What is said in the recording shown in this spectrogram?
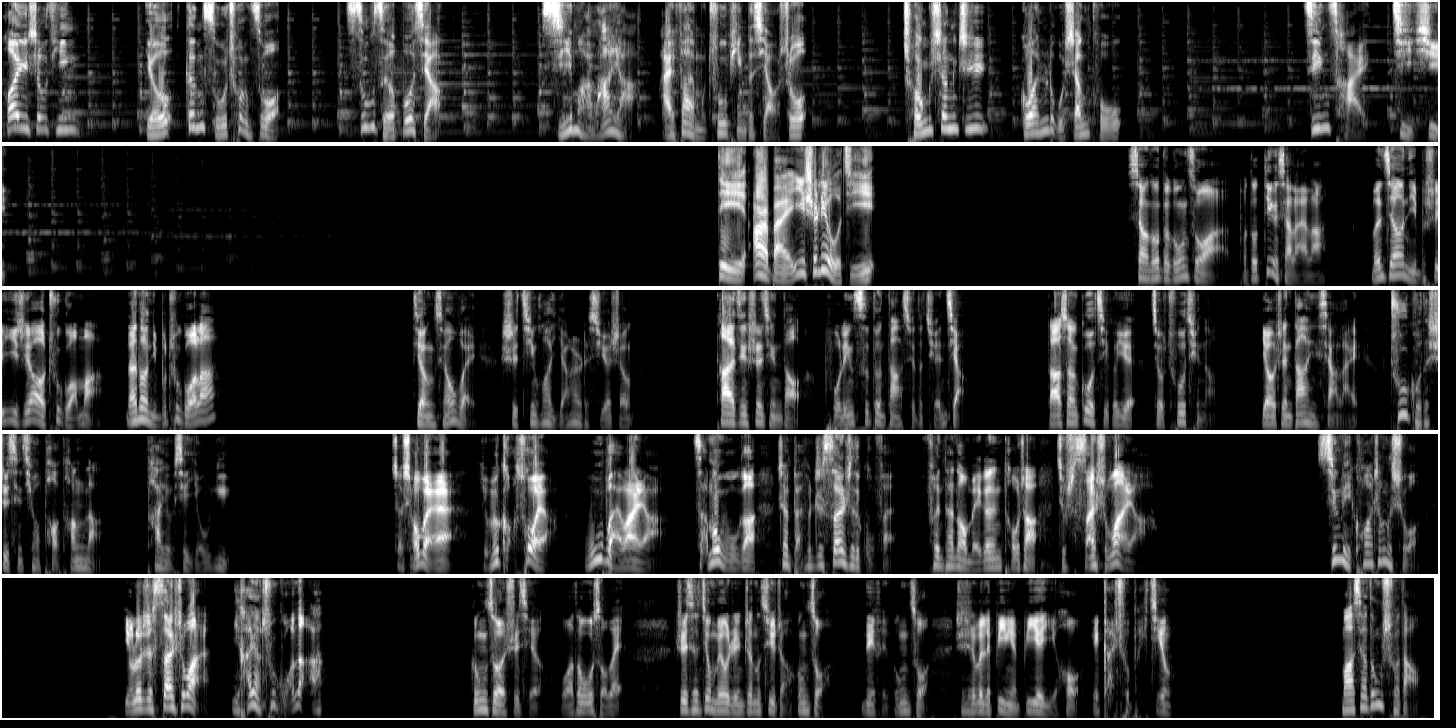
欢迎收听由耕俗创作、苏泽播讲、喜马拉雅 FM 出品的小说《重生之官路商途》，精彩继续，第二百一十六集。向东的工作不都定下来了？文江，你不是一直要出国吗？难道你不出国了？蒋小伟是清华研二的学生，他已经申请到普林斯顿大学的全奖，打算过几个月就出去呢。要真答应下来，出国的事情就要泡汤了。他有些犹豫。蒋小伟，有没有搞错呀？五百万呀，咱们五个占百分之三十的股份，分摊到每个人头上就是三十万呀。心里夸张的说：“有了这三十万。”你还想出国呢啊？工作事情我都无所谓，之前就没有认真的去找工作，那份工作只是为了避免毕业以后给赶出北京。马向东说道：“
